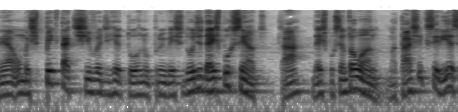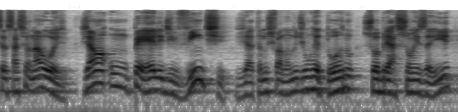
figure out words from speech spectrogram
né, uma expectativa de retorno para o investidor de 10%, tá? 10% ao ano, uma taxa que seria sensacional hoje. Já um PL de 20, já estamos falando de um retorno sobre ações aí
